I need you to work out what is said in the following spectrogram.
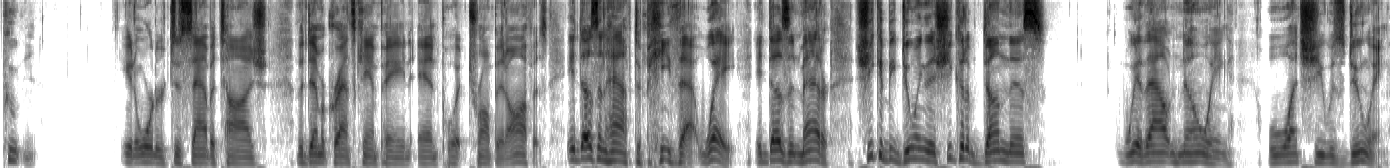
Putin in order to sabotage the Democrats' campaign and put Trump in office. It doesn't have to be that way. It doesn't matter. She could be doing this, she could have done this without knowing what she was doing.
